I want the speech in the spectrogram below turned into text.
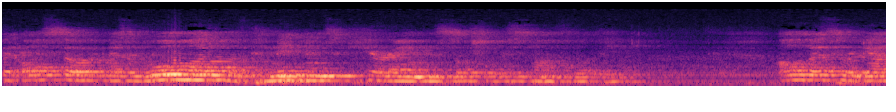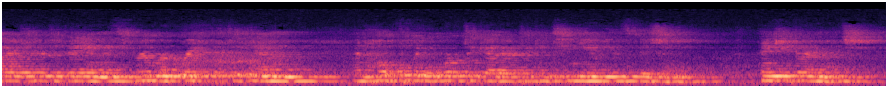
but also as a role model of commitment, caring, and social responsibility. All of us who are gathered here today in this room are grateful to him and hopefully will work together to continue his vision. Thank you very much.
